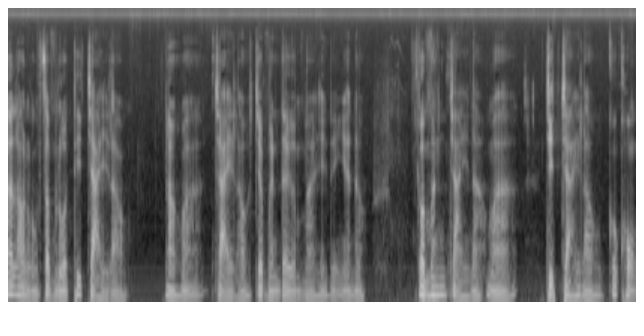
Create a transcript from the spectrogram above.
แล้วเราลองสำรวจที่ใจเราเนาว่าใจเราจะเหมือนเดิมไหมอะไรเงี้ยเนาะก็มั่นใจนะว่าจิตใจเราก็คง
